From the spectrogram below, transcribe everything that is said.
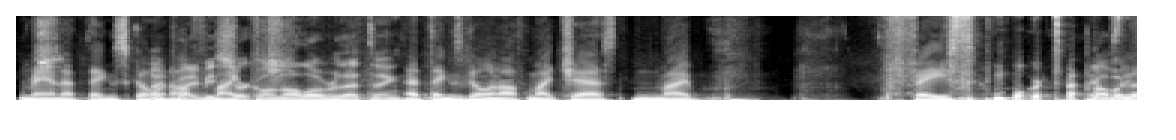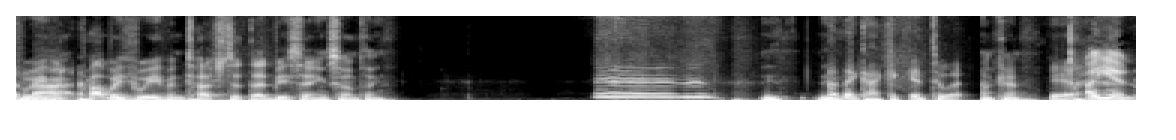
man, that thing's going I'd probably off be my circling all over that thing. that thing's going off my chest and my face more times Probably if, than we even, not. probably if we even touched it, that'd be saying something. Eh, I think I could get to it. Okay. Yeah. Again,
